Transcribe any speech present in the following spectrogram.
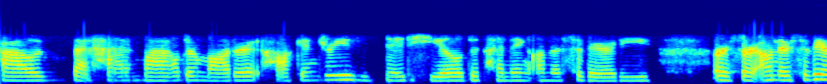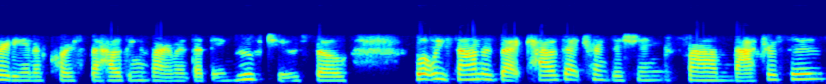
cows that had mild or moderate hock injuries did heal depending on the severity or sorry, on their severity and of course the housing environment that they moved to. So what we found was that cows that transitioned from mattresses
